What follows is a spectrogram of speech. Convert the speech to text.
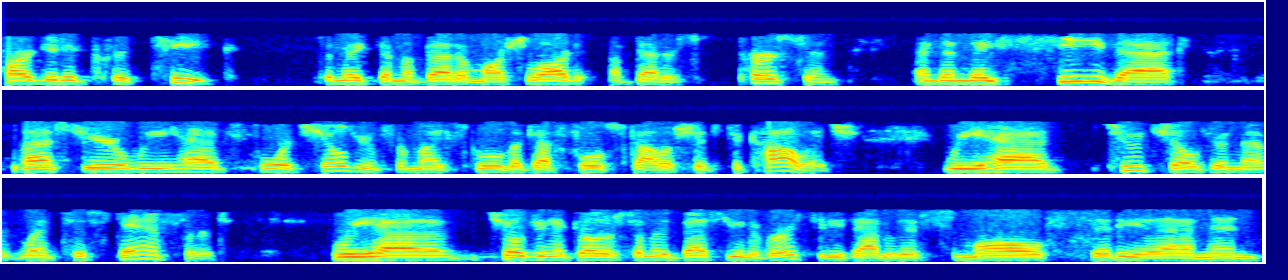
targeted critique to make them a better martial art, a better person. And then they see that. Last year, we had four children from my school that got full scholarships to college. We had two children that went to Stanford we have children that go to some of the best universities out of this small city that I'm in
